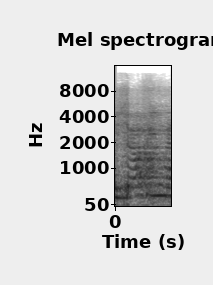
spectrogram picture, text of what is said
Ich darf Ihnen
